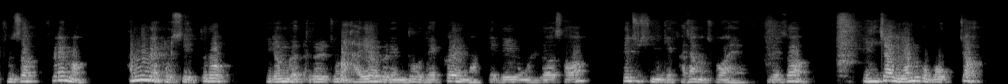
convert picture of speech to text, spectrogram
분석 프레임워크 한눈에 볼 수 있도록 이런 것들을 좀 다이어그램도 내 거에 맞게 내용을 넣어서 해주시는 게 가장 좋아요. 그래서 일정 연구 목적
